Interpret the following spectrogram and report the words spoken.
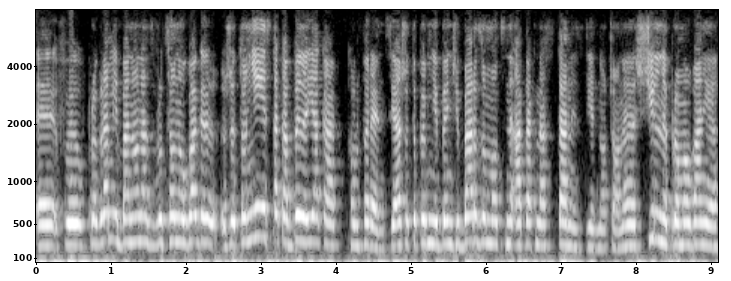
E, w programie Banona zwrócono uwagę, że to nie jest taka byle jaka konferencja, że to pewnie będzie bardzo mocny atak na Stany Zjednoczone, silne promowanie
